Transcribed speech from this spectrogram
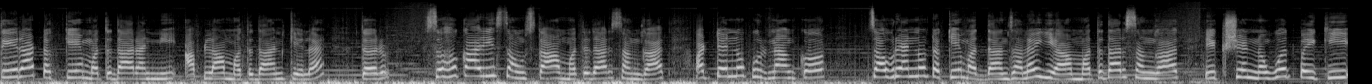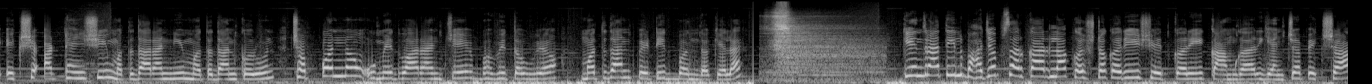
तेरा टक्के मतदारांनी आपला मतदान केलं तर सहकारी संस्था मतदारसंघात अठ्ठ्याण्णव पूर्णांक चौऱ्याण्णव टक्के मतदान झालं. या मतदारसंघात एकशे नव्वद पैकी एकशे अठ्ठ्याऐंशी मतदारांनी मतदान करून छप्पन्न उमेदवारांचे भवितव्य मतदान पेटीत बंद केलंय. केंद्रातील भाजप सरकारला कष्टकरी शेतकरी कामगार यांच्यापेक्षा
